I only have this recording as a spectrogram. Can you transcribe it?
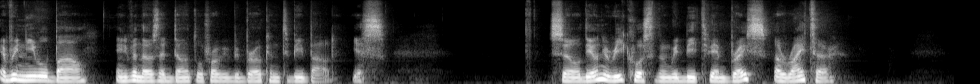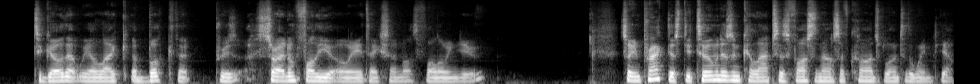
every knee will bow, and even those that don't will probably be broken to be bowed. Yes. So the only recourse then would be to embrace a writer to go that we are like a book that. Sorry, I don't follow you, 08 Actually, I'm not following you. So in practice, determinism collapses faster than a house of cards blown to the wind. Yeah.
